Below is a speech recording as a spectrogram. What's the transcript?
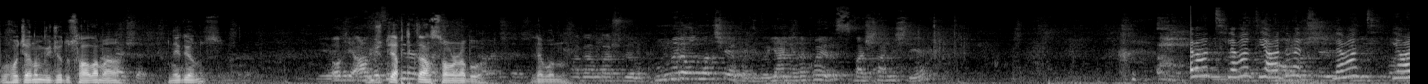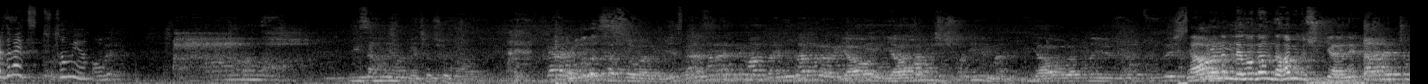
Bu hocanın vücudu sağlam ha. Ne diyorsunuz? Okey Ahmet'in Vücut yaptıktan sonra bu. Levo'nun. Ben başlıyorum. Bunları olmadı şey yaparız böyle yan yana koyarız başlangıç diye. Levent, Levent yardım et. Levent yardım et. Tutamıyor. Mizahını yapmaya çalışıyorum abi. Yani burada da kas var? Ben sana dedim abi ben yıllardır arıyorum. Ya, ya, Tam bir şişko değilim ben. ya oranında %35. Ya oranın Levo'dan daha mı düşük yani? Yani çok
